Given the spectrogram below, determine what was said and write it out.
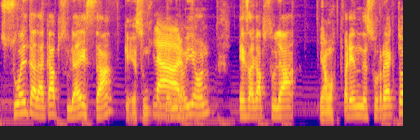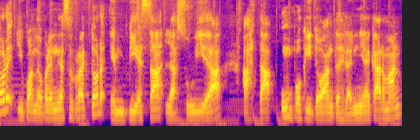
suelta la cápsula esa, que es un Claro. pequeño avión, esa cápsula, digamos, prende su reactor y cuando prende a su reactor empieza la subida hasta un poquito antes de la línea de Karman.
